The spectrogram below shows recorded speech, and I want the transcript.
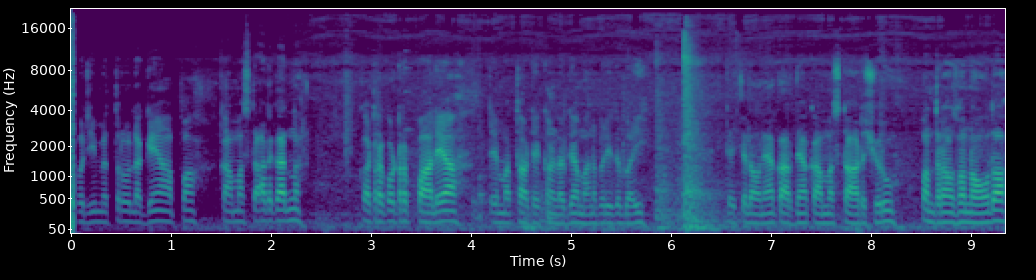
ਲਓ ਜੀ ਮਿੱਤਰੋ ਲੱਗੇ ਆ ਆਪਾਂ ਕੰਮ ਸਟਾਰਟ ਕਰਨ। ਕਟਰ ਕਟਰ ਪਾ ਲਿਆ ਤੇ ਮੱਥਾ ਟੇਕਣ ਲੱਗਿਆ ਮਨਪ੍ਰੀਤ ਬਾਈ। ਤੇ ਚਲਾਉਣੇ ਆ ਕਰਦੇ ਆ ਕੰਮ ਸਟਾਰਟ ਸ਼ੁਰੂ। 1509 ਦਾ।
